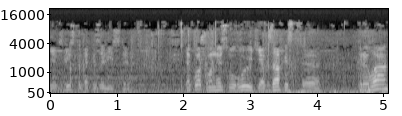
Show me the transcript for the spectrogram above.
як злізти, так і залізти. Також вони слугують як захист е, крила,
